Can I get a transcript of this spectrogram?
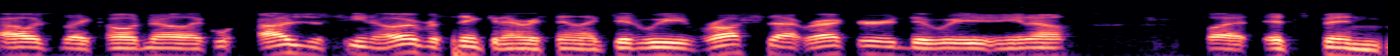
I was like, "Oh no!" Like I was just you know overthinking everything. Like, did we rush that record? Did we you know? But it's been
